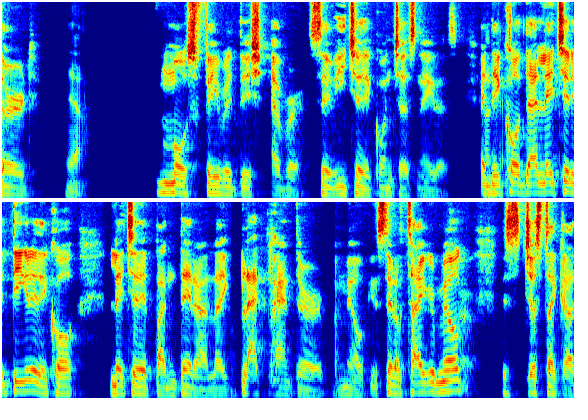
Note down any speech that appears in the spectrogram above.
third Yeah. most favorite dish ever. Ceviche de conchas negras. And they call that leche de tigre, they call leche de pantera, like Black Panther milk. Instead of tiger milk, it's just like a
